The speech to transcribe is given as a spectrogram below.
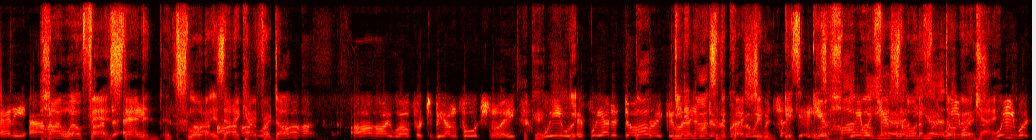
any animal High welfare standard any, slaughter. Is that okay our for a dog? Our, our high welfare. To be unfortunately, Okay. we would, Yeah. if we had a dog Well, breaking you leg, didn't answer the whatever, we would take Is- it and is you- high we would welfare euthanize- slaughter for a we dog would- okay? We would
